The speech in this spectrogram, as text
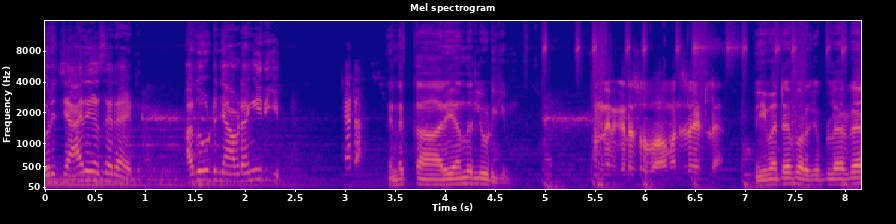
ഒരു ചാരു കസേരയായിട്ട് അതുകൊണ്ട് ഞാൻ അവിടെ അങ്ങിരിക്കും നിന്റെ കാലിയാൻ തല്ലി പിടിക്കും നിനക്കെന്റെ സ്വഭാവം മനസ്സിലായിട്ടില്ല. നീ മറ്റേ പുറകെ പിള്ളേരുടെ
